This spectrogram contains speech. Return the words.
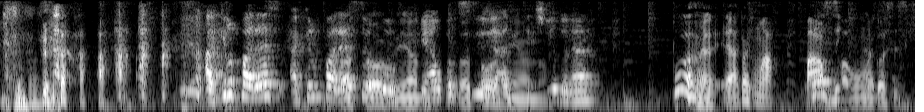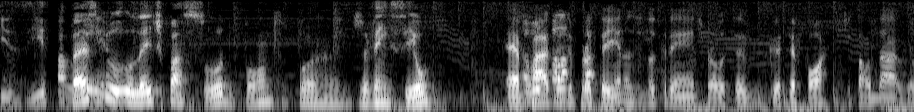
aquilo parece, aquilo parece o Kellogg's já sentido, né? Porra, é, é uma papa, um negócio esquisito. Parece que o leite passou do ponto, porra, já venceu. É base de proteínas e nutrientes para você crescer forte e saudável.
